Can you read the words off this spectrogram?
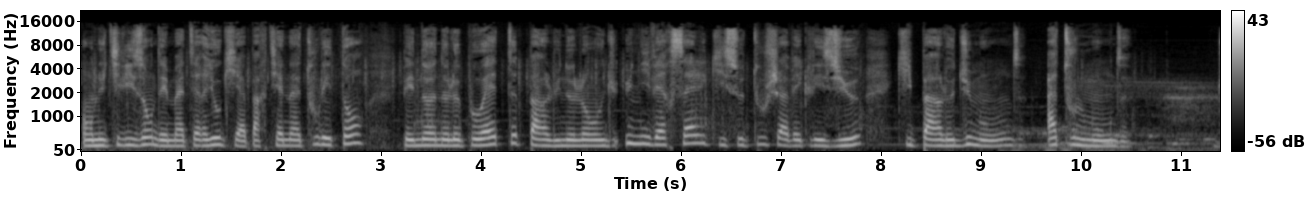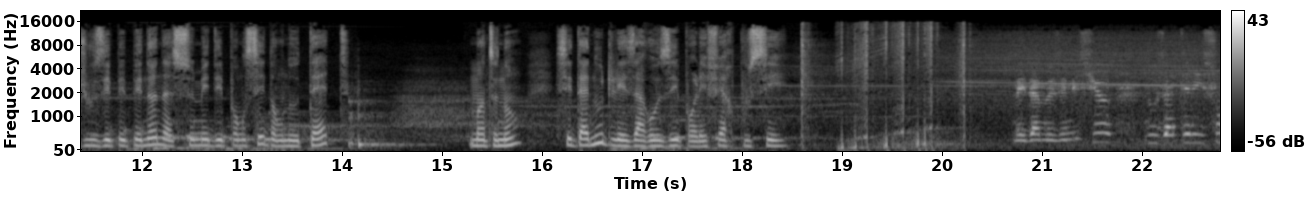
En utilisant des matériaux qui appartiennent à tous les temps, Pennone le poète parle une langue universelle qui se touche avec les yeux, qui parle du monde, à tout le monde. Giuseppe Pennone a semé des pensées dans nos têtes. Maintenant, c'est à nous de les arroser pour les faire pousser. Mesdames et messieurs, nous atterrissons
